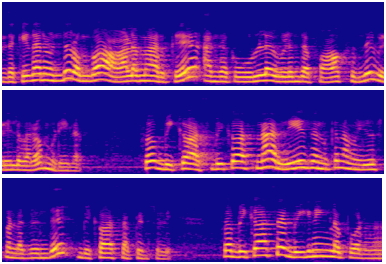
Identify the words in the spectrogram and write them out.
அந்த கிணறு வந்து ரொம்ப ஆழமாக இருக்குது அந்த உள்ளே விழுந்த ஃபாக்ஸ் வந்து வெளியில் வர முடியல. ஸோ பிகாஸ் பிகாஸ்னால் ரீசனுக்கு நம்ம யூஸ் பண்ணது வந்து பிகாஸ் அப்படின்னு சொல்லி. ஸோ பிகாஸை பிகினிங்கில் போடுறது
